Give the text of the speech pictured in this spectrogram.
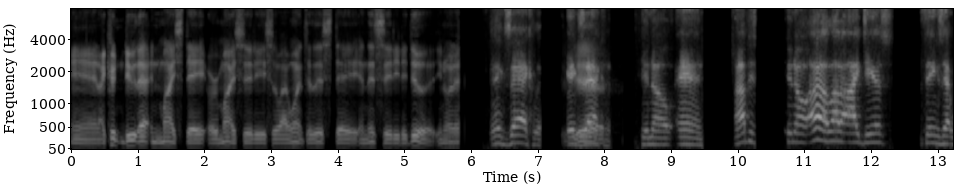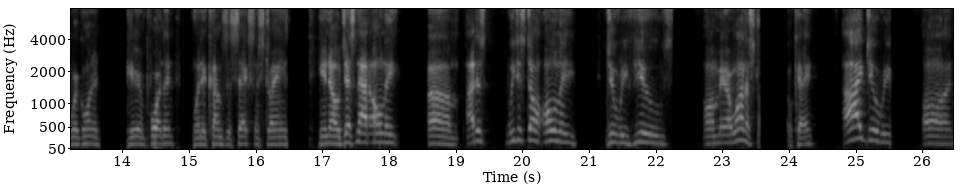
and I couldn't do that in my state or my city, so I went to this state and this city to do it. You know what I mean? Exactly. Yeah. Exactly. You know, and I'm just, you know, I have a lot of ideas, things that we're going to do here in Portland when it comes to sex and strains. You know, just not only, um, I just, we just don't only do reviews on marijuana strains, okay? I do re- on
